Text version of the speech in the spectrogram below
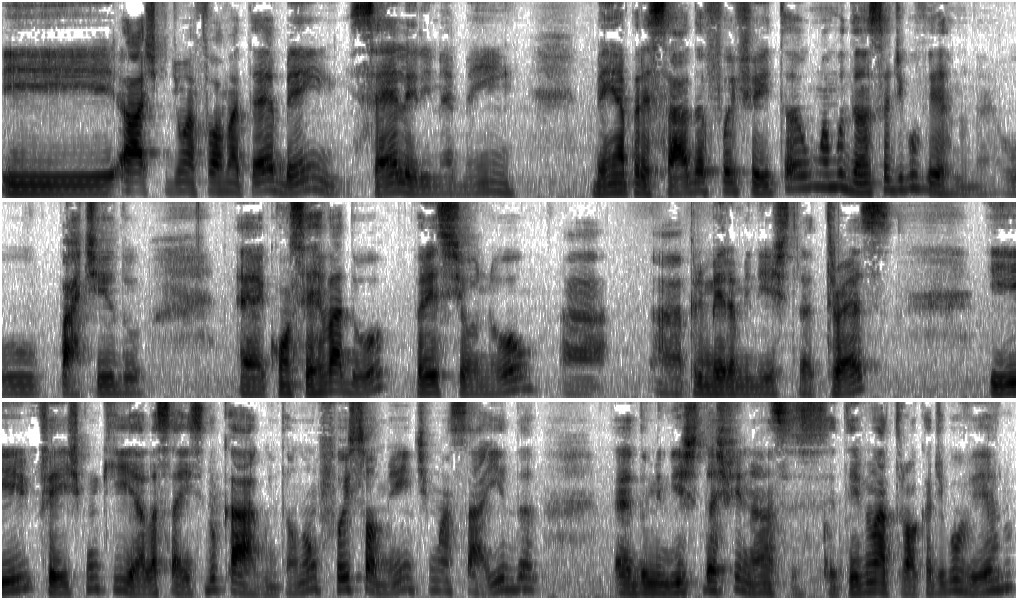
E acho que de uma forma até bem célere, né? bem bem apressada, foi feita uma mudança de governo. Né? O Partido é, Conservador pressionou a, a primeira-ministra Truss e fez com que ela saísse do cargo. Então não foi somente uma saída é, do ministro das Finanças, você teve uma troca de governo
